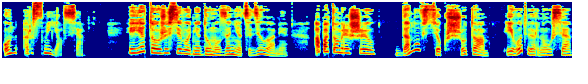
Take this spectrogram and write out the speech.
Он рассмеялся. «И я тоже сегодня думал заняться делами, а потом решил, да ну все к шутам, и вот вернулся.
